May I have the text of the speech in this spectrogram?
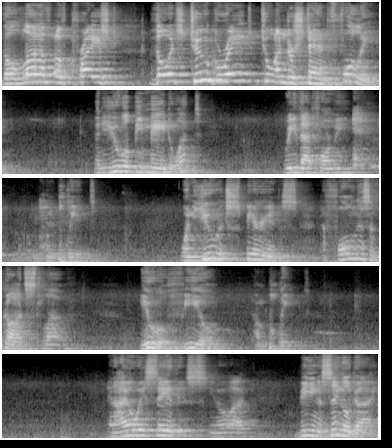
the love of Christ, though it's too great to understand fully then you will be made what? Read that for me. Complete. When you experience the fullness of God's love, you will feel complete. And I always say this, you know, I, being a single guy,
